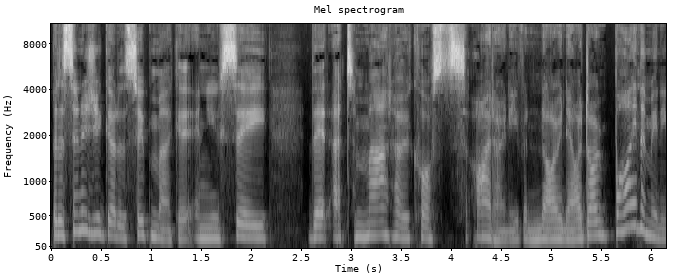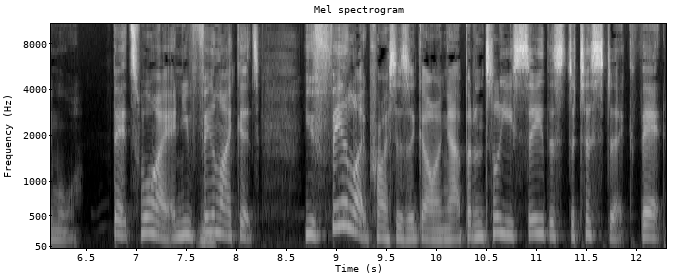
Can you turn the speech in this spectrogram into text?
But as soon as you go to the supermarket and you see that a tomato costs, I don't even know now, I don't buy them anymore. That's why. And you feel mm. like it's you feel like prices are going up, but until you see the statistic that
